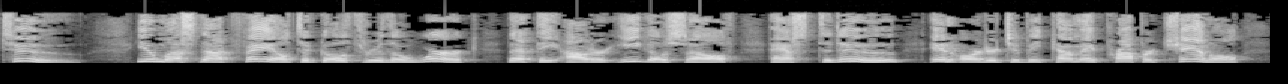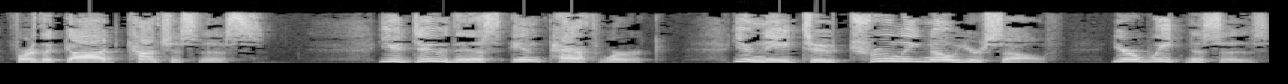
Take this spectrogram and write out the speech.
too, you must not fail to go through the work that the outer ego self has to do in order to become a proper channel for the God consciousness. You do this in pathwork. You need to truly know yourself, your weaknesses,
